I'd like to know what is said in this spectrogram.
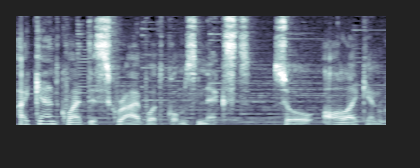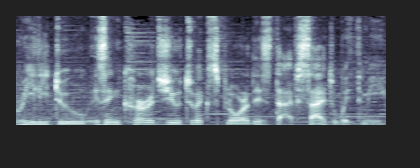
I can't quite describe what comes next, so all I can really do is encourage you to explore this dive site with me.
